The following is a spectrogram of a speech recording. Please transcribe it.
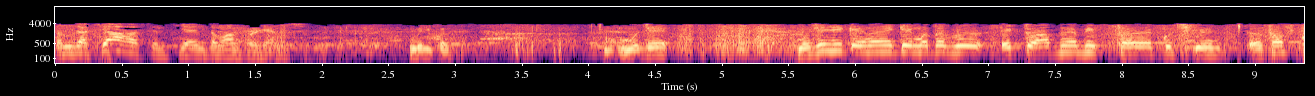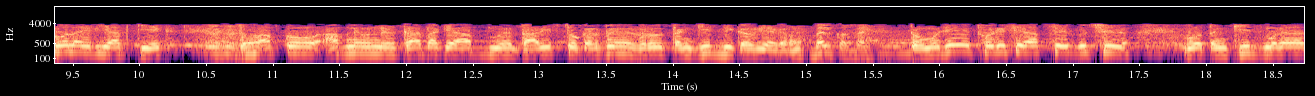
سمجھا کیا حاصل کیا ان تمام پروگرام سے؟ بالکل۔ مجھے مجھے یہ کہنا ہے کہ مطلب ایک تو آپ نے ابھی کچھ فرسٹ کال آئی تھی آپ کی ایک تو آپ کو آپ نے کہا تھا کہ آپ تعریف تو کرتے ہیں ضرور تنقید بھی کر دیا کریں۔ بالکل بالکل۔ تو مجھے تھوڑی سی آپ سے کچھ وہ تنقید وغیرہ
